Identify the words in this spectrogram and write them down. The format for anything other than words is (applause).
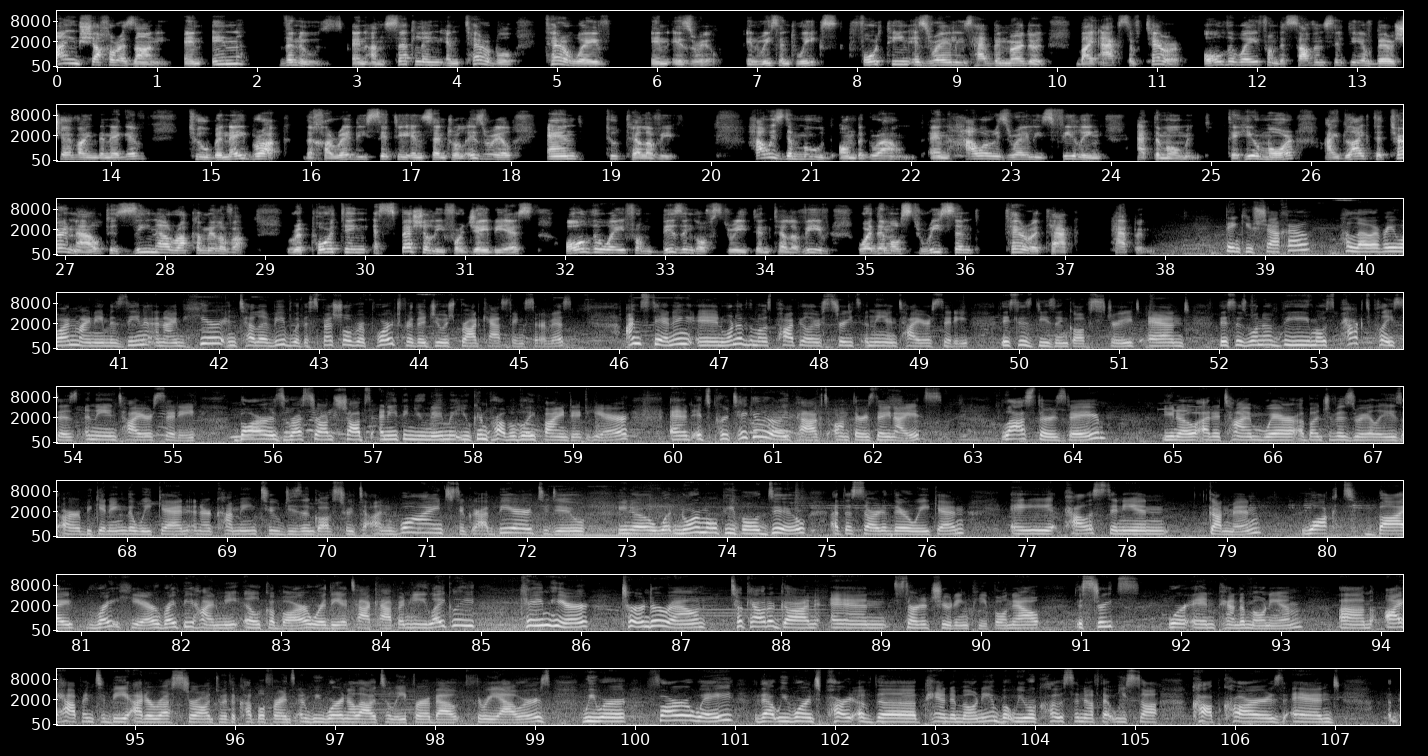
I'm Shachar Azani, and in the news, an unsettling and terrible terror wave in Israel. In recent weeks, 14 Israelis have been murdered by acts of terror, all the way from the southern city of Beersheba in the Negev to Bnei Brak, the Haredi city in central Israel, and to Tel Aviv. How is the mood on the ground, and how are Israelis feeling at the moment? To hear more, I'd like to turn now to Zina Rakamilova, reporting especially for JBS, all the way from Dizengoff Street in Tel Aviv, where the most recent terror attack happened. Thank you, Shachar. Hello, everyone. My name is Zina, and I'm here in Tel Aviv with a special report for the Jewish Broadcasting Service. I'm standing in one of the most popular streets in the entire city. This is Dizengoff Street, and this is one of the most packed places in the entire city. Bars, restaurants, shops, anything you name it, you can probably find it here. And it's particularly packed on Thursday nights. Last Thursday, you know, at a time where a bunch of Israelis are beginning the weekend and are coming to Dizengoff Street to unwind, to grab beer, to do, you know, what normal people do at the start of their weekend. A Palestinian gunman walked by right here, right behind me, Ilka Bar, where the attack happened. He likely came here, turned around, took out a gun, and started shooting people. Now, the streets were in pandemonium. Um, I happened to be at a restaurant with a couple friends and we weren't allowed to leave for about three hours. We were far away that we weren't part of the pandemonium, but we were close enough that we saw cop cars and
